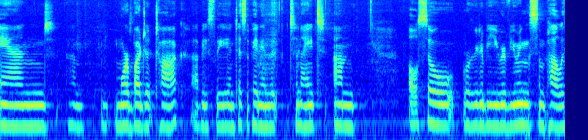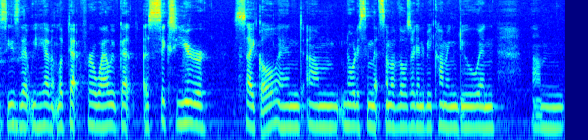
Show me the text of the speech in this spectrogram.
and um, more budget talk, obviously anticipating that tonight. Um, Also, we're going to be reviewing some policies that we haven't looked at for a while. We've got a six-year cycle, and um, noticing that some of those are going to be coming due, and um,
